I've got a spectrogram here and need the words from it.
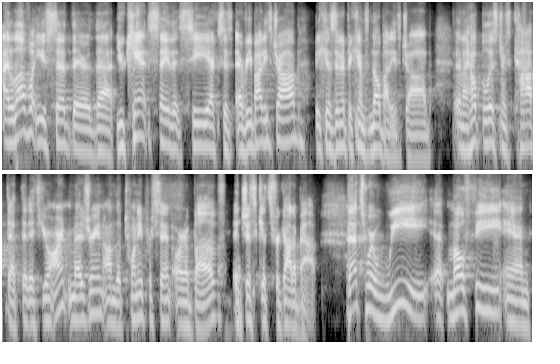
I love what you said there that you can't say that CX is everybody's job because then it becomes nobody's job. And I hope the listeners caught that, that if you aren't measuring on the 20% or above, it just gets forgot about. That's where we at Mofi and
